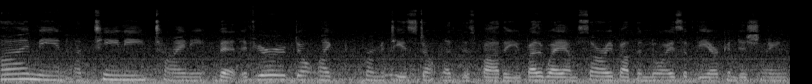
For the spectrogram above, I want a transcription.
I mean a teeny tiny bit. If you don't like permatease, don't let this bother you. By the way, I'm sorry about the noise of the air conditioning.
